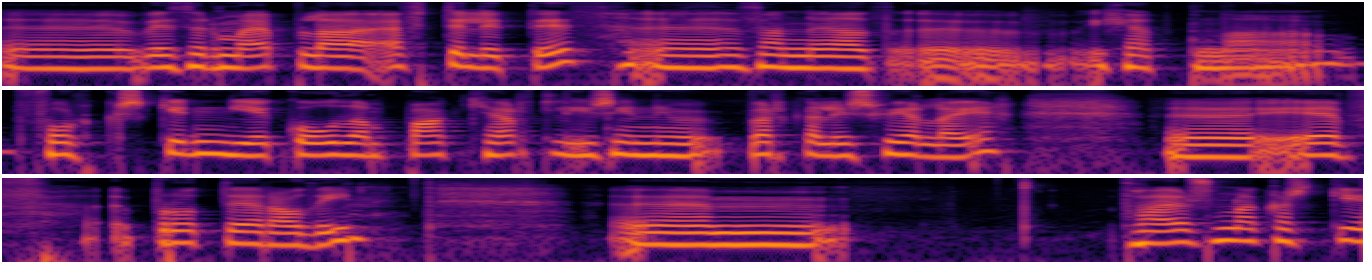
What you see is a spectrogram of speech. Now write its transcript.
við þurfum að efla eftirlitið eh, þannig að eh, hérna, fólk skinnji góðan bakkjarl í sínu verkalýsfélagi ef brotið er á því. Það er svona kannski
